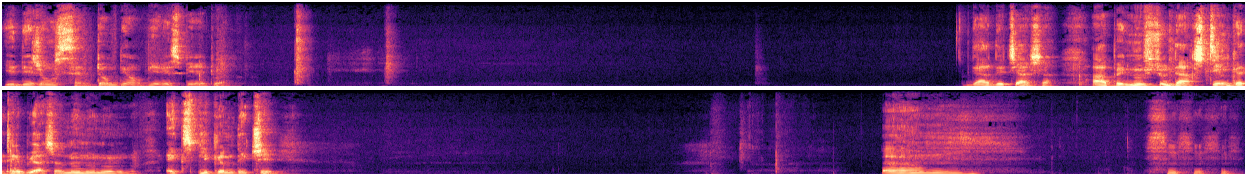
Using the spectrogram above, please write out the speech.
E deja un simptom de orbire spirituală. Dar de ce așa? A, pe nu știu, dar știm că trebuie așa. Nu, nu, nu, nu. nu. Explicăm de ce. Um...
